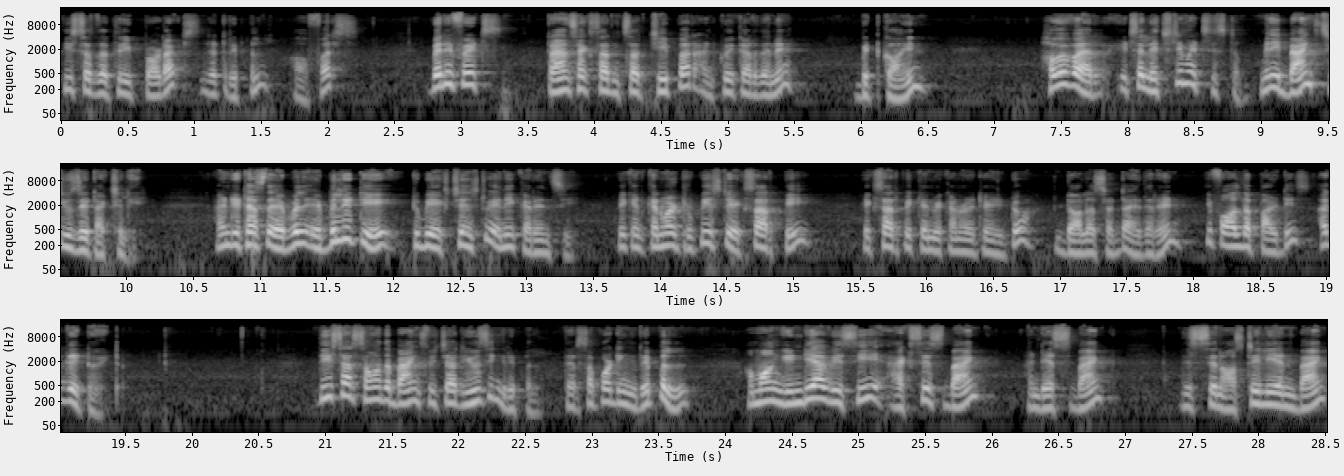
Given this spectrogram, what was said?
These are the three products that Ripple offers. Benefits, transactions are cheaper and quicker than a Bitcoin. However, it is a legitimate system, many banks use it actually and it has the ability to be exchanged to any currency. We can convert rupees to XRP XRP can be converted into dollars at the either end if all the parties agree to it. These are some of the banks which are using Ripple, they are supporting Ripple. Among India we see Axis Bank and Yes Bank, this is an Australian bank,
